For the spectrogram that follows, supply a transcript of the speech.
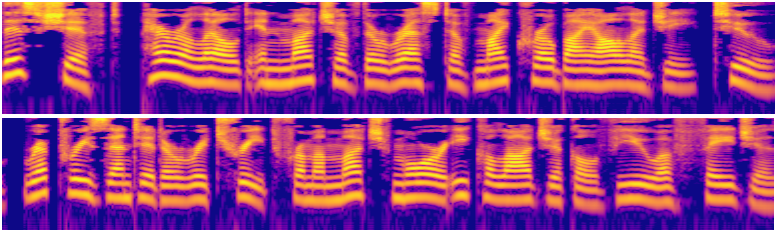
This shift, paralleled in much of the rest of microbiology too, represented a retreat from a much more ecological view of phages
